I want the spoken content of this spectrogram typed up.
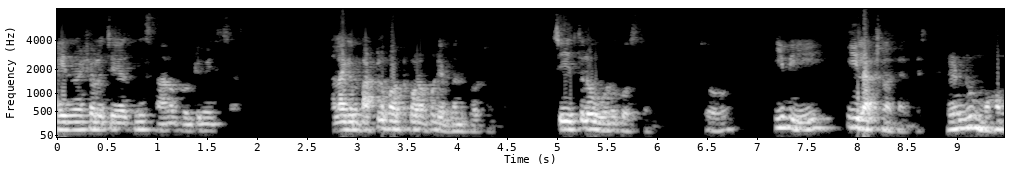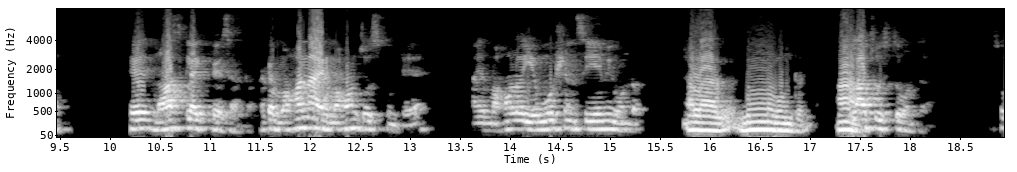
ఐదు నిమిషాలు చేయాల్సింది స్నానం ట్వంటీ మినిట్స్ చేస్తారు. అలాగే బట్టలు పట్టుకోవడం కూడా ఇబ్బంది పడుతుంటారు. చేతిలో వణుకు వస్తుంది. సో ఇవి ఈ లక్షణాలు కనిపిస్తాయి. రెండు మొహం. మాస్క్ లైక్ ఫేస్ అంటాం. అంటే మొహాన్ని ఆయన మొహం చూసుకుంటే ఆయన మొహంలో ఎమోషన్స్ ఏమీ ఉండవు. అలా భిన్నంగా ఉంటుంది. అలా చూస్తూ ఉంటారు. సో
